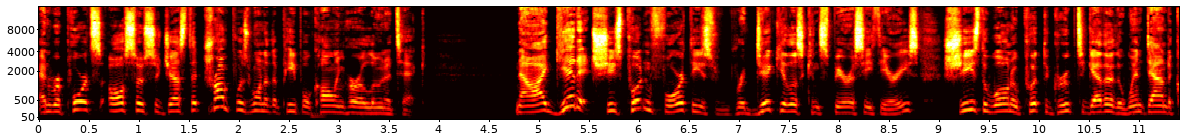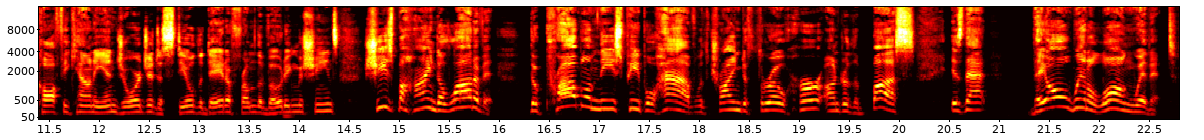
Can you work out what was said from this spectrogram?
And reports also suggest that Trump was one of the people calling her a lunatic. Now, I get it. She's putting forth these ridiculous conspiracy theories. She's the one who put the group together that went down to Coffee County in Georgia to steal the data from the voting machines. She's behind a lot of it. The problem these people have with trying to throw her under the bus is that they all went along with it.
